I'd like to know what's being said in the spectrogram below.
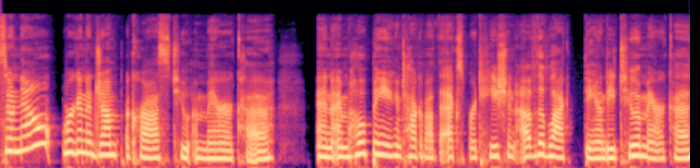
So now we're going to jump across to America. And I'm hoping you can talk about the exportation of the Black Dandy to America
